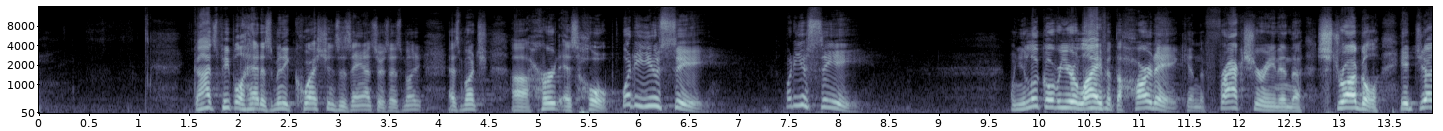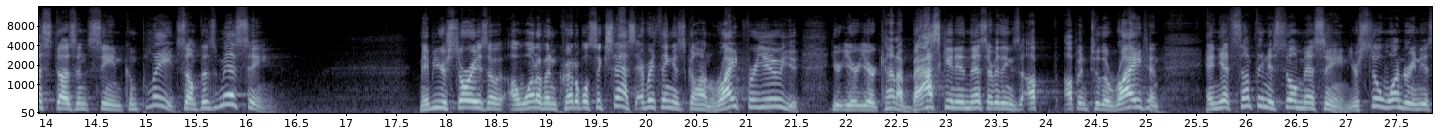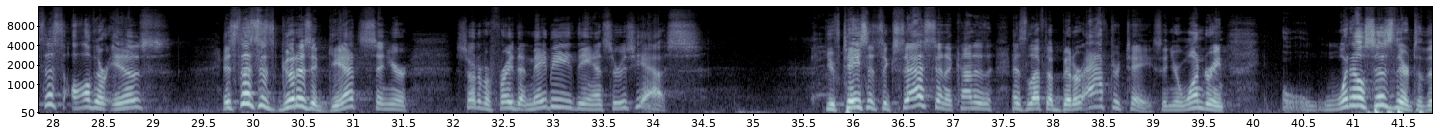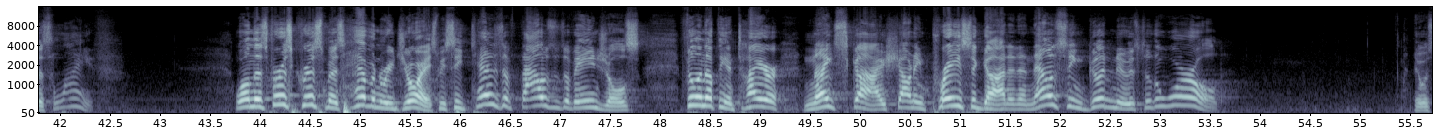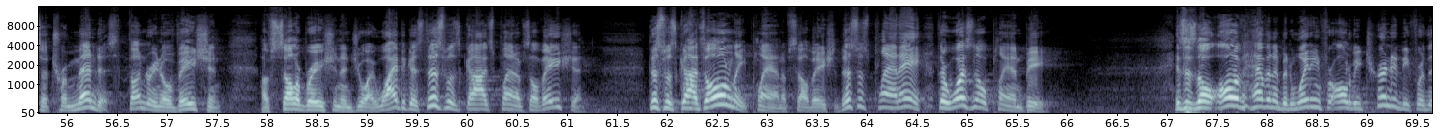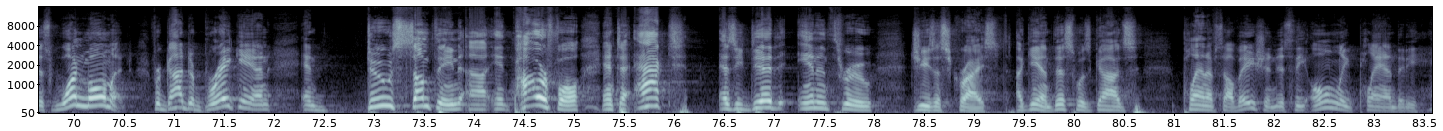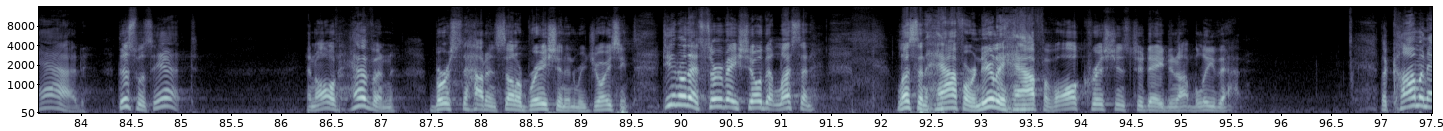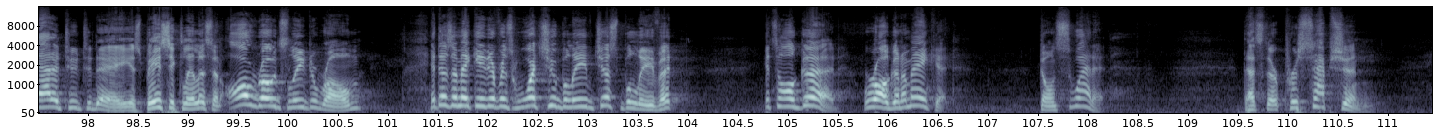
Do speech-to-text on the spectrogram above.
God's people had as many questions as answers, as much, as much uh, hurt as hope. What do you see? What do you see? When you look over your life at the heartache and the fracturing and the struggle, it just doesn't seem complete. Something's missing. Maybe your story is a, a, one of incredible success. Everything has gone right for you. you you're, you're, you're kind of basking in this. Everything's up, up and to the right. And, and yet something is still missing. You're still wondering, is this all there is? Is this as good as it gets? And you're sort of afraid that maybe the answer is yes. You've tasted success and it kind of has left a bitter aftertaste, and you're wondering, what else is there to this life? Well, in this first Christmas, heaven rejoiced. We see tens of thousands of angels filling up the entire night sky, shouting praise to God and announcing good news to the world. It was a tremendous, thundering ovation of celebration and joy. Why? Because this was God's plan of salvation. This was God's only plan of salvation. This was plan A. There was no plan B. It's as though all of heaven had been waiting for all of eternity for this one moment, for God to break in and do something uh, powerful and to act as He did in and through Jesus Christ. Again, this was God's plan of salvation. It's the only plan that He had. This was it. And all of heaven burst out in celebration and rejoicing. Do you know that survey showed that less than, less than half or nearly half of all Christians today do not believe that? The common attitude today is basically listen, all roads lead to Rome. It doesn't make any difference what you believe, just believe it. It's all good. We're all going to make it. Don't sweat it. That's their perception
